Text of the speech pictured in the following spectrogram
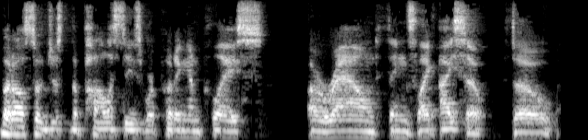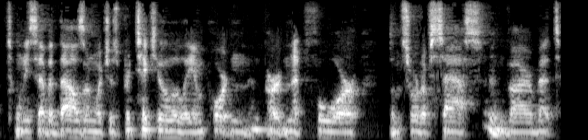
but also just the policies we're putting in place around things like ISO. So 27,000, which is particularly important and pertinent for some sort of SaaS environment.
